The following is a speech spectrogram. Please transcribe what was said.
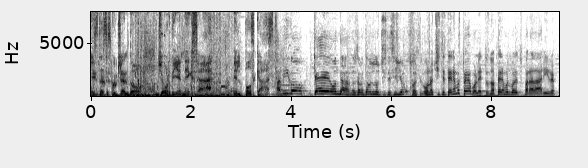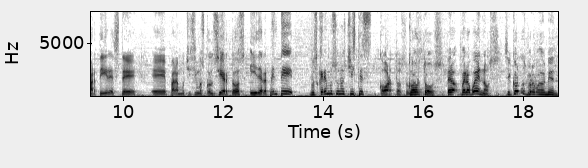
Estás escuchando Jordi en Exa, el podcast. Amigo, ¿qué onda? ¿Nos aventamos unos chistecillos? Pues unos chistes. Tenemos todavía boletos, ¿no? Tenemos boletos para dar y repartir este eh, para muchísimos conciertos. Y de repente, pues queremos unos chistes cortos. unos- Cortos. Pero, pero buenos. Sí, cortos, pero bueno, bien.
